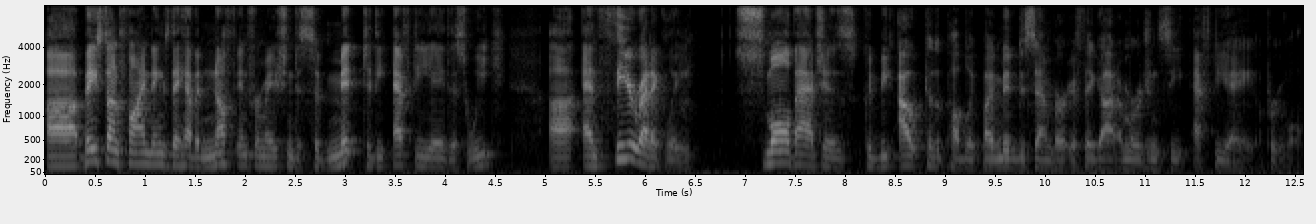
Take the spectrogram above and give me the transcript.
Uh, based on findings, they have enough information to submit to the FDA this week, uh, and theoretically, small batches could be out to the public by mid-December if they got emergency FDA approval.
